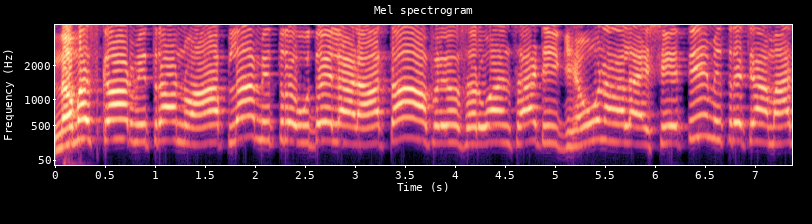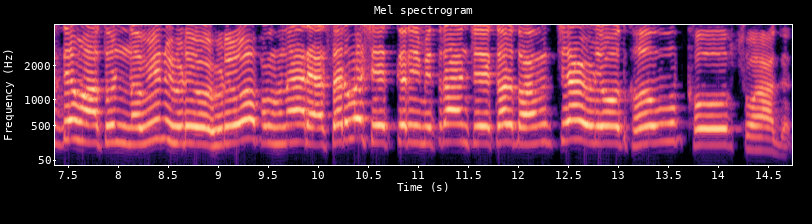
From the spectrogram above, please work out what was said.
नमस्कार मित्रांनो आपला मित्र उदय लाड आता आपल्या सर्वांसाठी घेऊन आलाय. शेती मित्रच्या माध्यमातून नवीन व्हिडिओ व्हिडिओ पाहणाऱ्या सर्व शेतकरी मित्रांचे करतो आमच्या व्हिडिओत खूप खूप स्वागत.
